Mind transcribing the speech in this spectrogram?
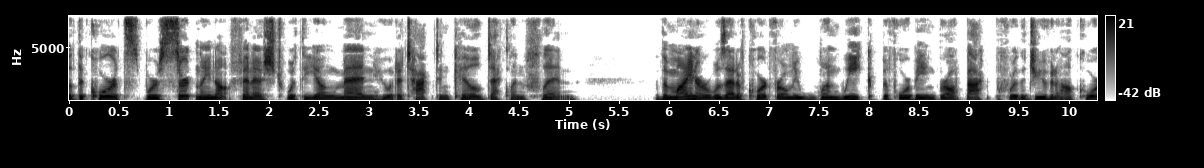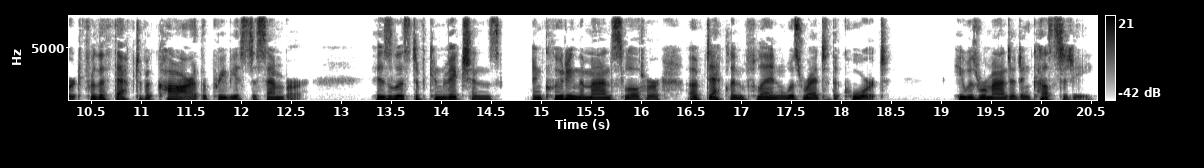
But the courts were certainly not finished with the young men who had attacked and killed Declan Flynn. The minor was out of court for only one week before being brought back before the juvenile court for the theft of a car the previous December. His list of convictions including the manslaughter of Declan Flynn, was read to the court. He was remanded in custody.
